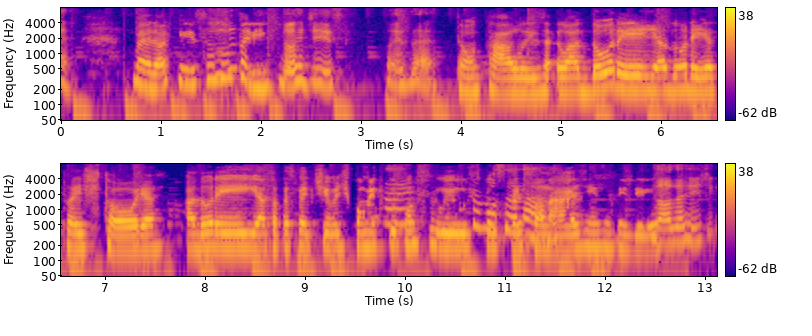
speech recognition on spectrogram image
É, melhor que isso não tem. dois disso. Pois é. Então tá, Luísa, eu adorei, adorei a tua história, adorei a tua perspectiva de como é que tu construiu os teus personagens, entendeu? Nós, a gente.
